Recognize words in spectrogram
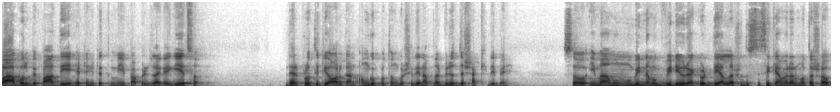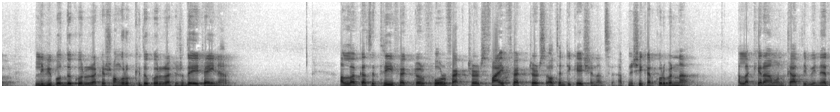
পা বলবে, পা দিয়ে হেঁটে হেঁটে তুমি এই পাপের জায়গায় গিয়েছো। দেহের প্রতিটি অর্গান অঙ্গ প্রত্যঙ্গ সেদিন আপনার বিরুদ্ধে সাক্ষী দিবে। সো ইমাম মুবিন নামক ভিডিও রেকর্ড দিয়ে আল্লাহ শুধু সিসি ক্যামেরার মতো সব লিপিবদ্ধ করে রাখে, সংরক্ষিত করে রাখে, শুধু এটাই না। আল্লাহর কাছে three factor four factors five factors authentication আছে। আপনি স্বীকার করবেন না? আল্লাহ কেরামন কাতিবিনের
